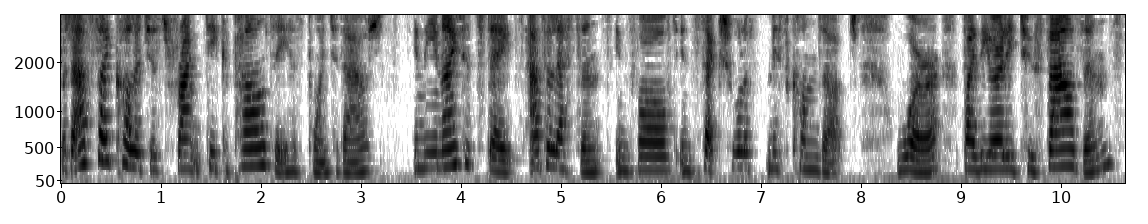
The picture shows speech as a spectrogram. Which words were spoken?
But as psychologist Frank DiCataldo has pointed out, in the United States, adolescents involved in sexual misconduct were, by the early 2000s,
